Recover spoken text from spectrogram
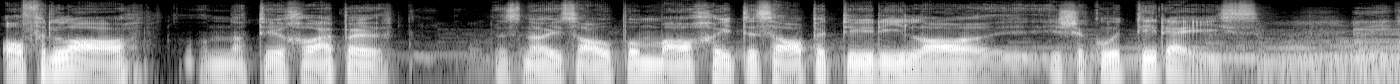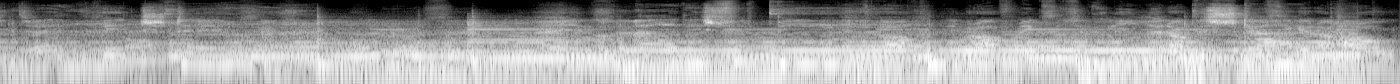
auch verlassen. Und natürlich auch eben ein neues Album machen, in das Abenteuer einlassen, ist eine gute Reise. Irgendwann wird still und dann ist vorbei. Der Raffmix ist ein kleiner, aber stärker auch.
